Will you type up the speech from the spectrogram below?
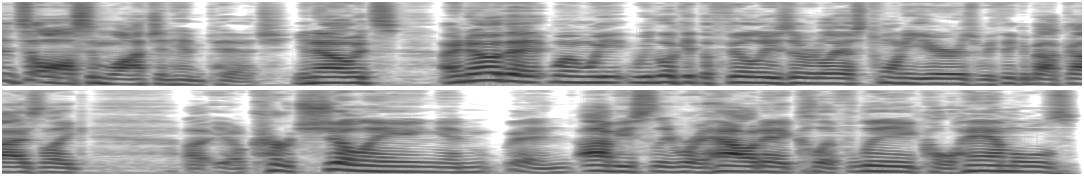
it's awesome watching him pitch. You know, it's I know that when we, we look at the Phillies over the last 20 years, we think about guys like uh, you know Curt Schilling and and obviously Roy Halladay, Cliff Lee, Cole Hamels.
